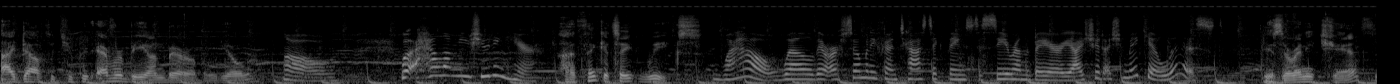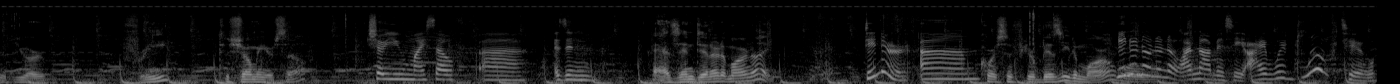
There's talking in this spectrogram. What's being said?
I doubt that you could ever be unbearable, Yola. Oh. Well, how long are you shooting here? I think it's eight weeks. Wow. Well, there are so many fantastic things to see around the Bay Area. I should I should make you a list. Is there any chance that you're free to show me yourself? Show you myself, uh, as in As in dinner tomorrow night. dinner. Um. Of course, if you're busy tomorrow. No, no, well, no, no, no. I'm not busy. I would love to. well,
